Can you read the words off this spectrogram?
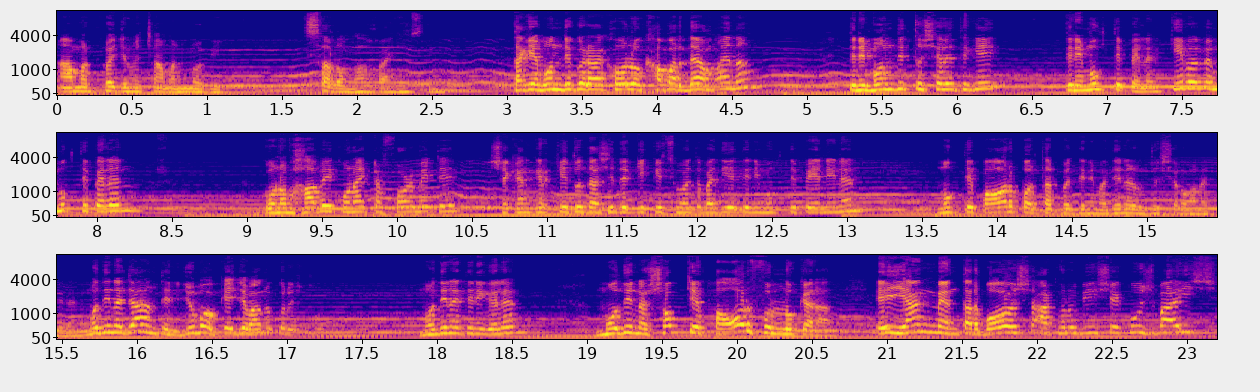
আমার প্রয়োজন হচ্ছে আমার নবী ওয়াসাল্লাম। তাকে বন্দি করে রাখা হলো, খাবার দেওয়া হয় না। তিনি বন্দিত্ব ছেলে থেকে তিনি মুক্তি পেলেন। কীভাবে মুক্তি পেলেন? কোনোভাবে, কোন একটা ফরম্যাটে সেখানকার কেতু দাসীদেরকে কিছু হয়তো বা দিয়ে তিনি মুক্তি পেয়ে নিলেন। মুক্তি পাওয়ার পর তারপর তিনি মদিনার উদ্দেশ্যে রওনা দিলেন। মদিনা যান তিনি, যুবক, এই যে ভালো করে শুনুন। মদিনা তিনি গেলেন। মদিনা সবচেয়ে পাওয়ারফুল লোকেরা, এই ইয়াং ম্যান তার বয়স আঠারো, বিশ, একুশ, বাইশ।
